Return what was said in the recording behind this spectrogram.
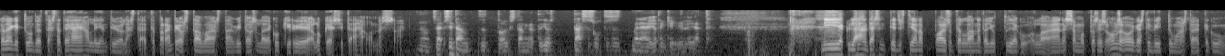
jotenkin tuntuu, että tästä tehdään ihan liian työlästä, että parempi ostaa vaan jostain vitosella joku kirja ja lukea sitä ihan onnessaan. No, se, sitä oikeastaan, niin että just tässä suhteessa se menee jotenkin yli, että... Niin, ja kyllähän tässä nyt tietysti aina paisutellaan näitä juttuja, kun ollaan äänessä, mutta siis on se oikeasti vittumaista, että kun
